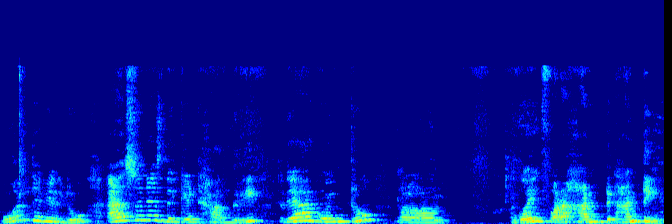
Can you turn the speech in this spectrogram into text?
what they will do as soon as they get hungry they are going to um, going for a hunt hunting.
